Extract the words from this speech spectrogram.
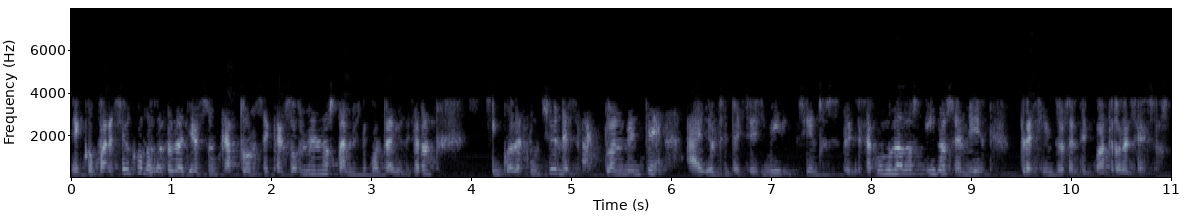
En comparación con los datos de ayer, son 14 casos menos. También se contabilizaron cinco defunciones. Actualmente hay 86.163 acumulados y 12.364 decesos.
